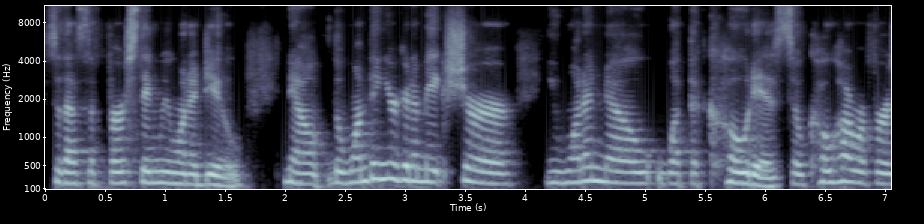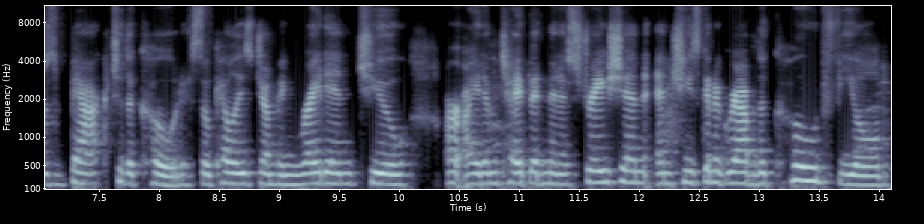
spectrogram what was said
So that's the first thing we want to do. Now, the one thing you're going to make sure you want to know what the code is. So Koha refers back to the code. So Kelly's jumping right into our item type administration and she's going to grab the code field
